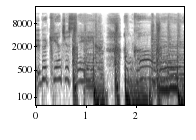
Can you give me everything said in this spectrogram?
Baby, can't you see I'm calling?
